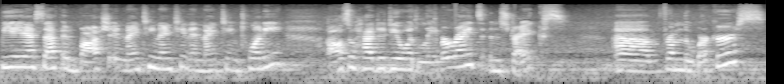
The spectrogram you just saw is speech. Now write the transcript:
BASF and Bosch in 1919 and 1920 also had to deal with labor rights and strikes um, from the workers.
